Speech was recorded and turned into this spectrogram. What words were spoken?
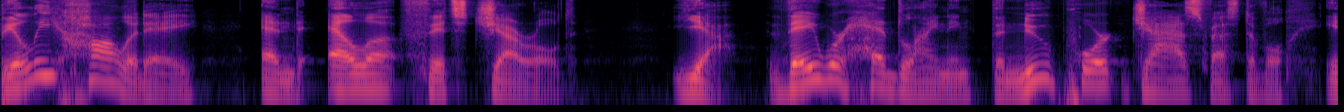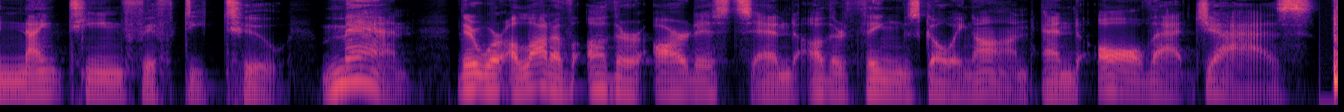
Billie Holiday and Ella Fitzgerald. Yeah, they were headlining the Newport Jazz Festival in 1952. Man, there were a lot of other artists and other things going on, and all that jazz.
